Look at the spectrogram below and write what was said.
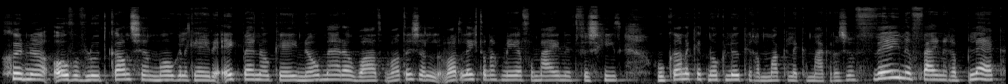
gunnen, overvloed, kansen, mogelijkheden. Ik ben oké, no matter what. Wat, is er, wat ligt er nog meer voor mij in het verschiet? Hoe kan ik het nog leuker en makkelijker maken? Dat is een veel fijnere plek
